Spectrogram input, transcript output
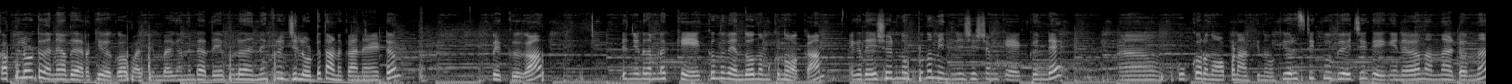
കപ്പിലോട്ട് തന്നെ അത് ഇറക്കി വെക്കുക പൈപ്പിംഗ് ബാഗ്. എന്നിട്ട് അതേപോലെ തന്നെ ഫ്രിഡ്ജിലോട്ട് തണുക്കാനായിട്ട് വെക്കുക. പിന്നീട് നമ്മുടെ കേക്ക് ഒന്ന് വെന്തോ നമുക്ക് നോക്കാം. ഏകദേശം ഒരു മുപ്പത് മിനിറ്റിന് ശേഷം കേക്കിന്റെ കുക്കർ ഒന്ന് ഓപ്പൺ ആക്കി നോക്കി. ഒരു സ്റ്റിക്ക് ഉപയോഗിച്ച് കേക്കിന്റെ നന്നായിട്ടൊന്ന്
